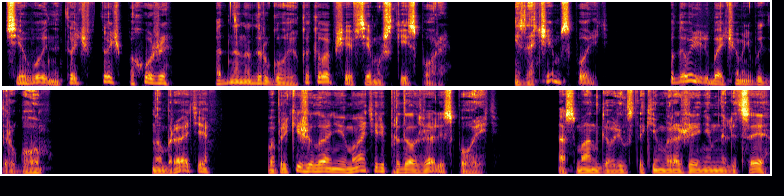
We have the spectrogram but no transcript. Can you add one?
все войны точь-в-точь точь похожи одна на другую, как и вообще все мужские споры. И зачем спорить? Поговорили бы о чем-нибудь другом. Но братья, вопреки желанию матери, продолжали спорить. Осман говорил с таким выражением на лице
